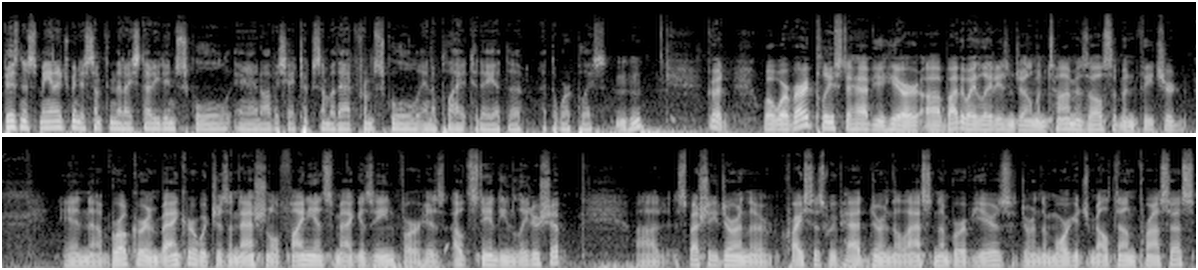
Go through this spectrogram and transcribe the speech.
business management is something that I studied in school, and obviously I took some of that from school and apply it today at the at the workplace. hmm Good. Well, we're very pleased to have you here. Uh, by the way, ladies and gentlemen, Tom has also been featured in uh, Broker and Banker, which is a national finance magazine, for his outstanding leadership, uh, especially during the crisis we've had during the last number of years during the mortgage meltdown process.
